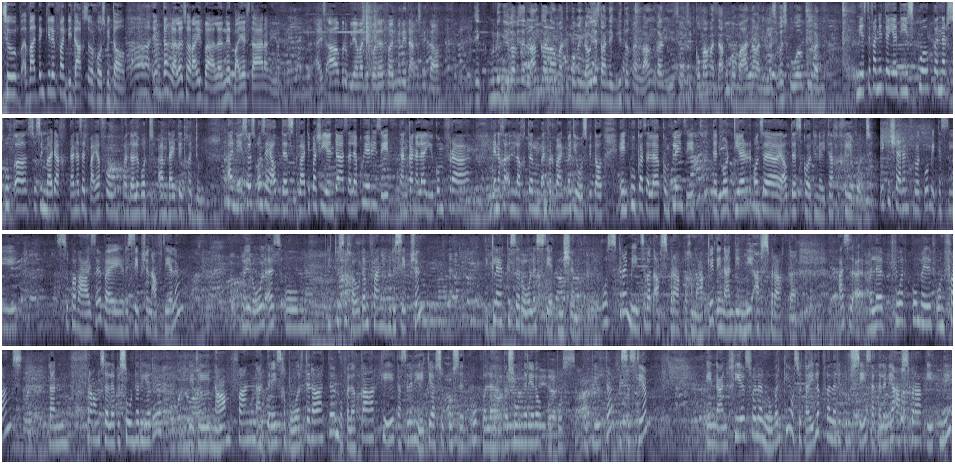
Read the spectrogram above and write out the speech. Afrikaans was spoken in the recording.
So wat dink julle van die dagsorghospitaal? Ah, ek dink hulle sou ry by hulle net baie stadig hier. Hy's al probleem wat ek kon vind met die daghospitaal. Ek moet nog hier afsit lank al, maar toe kom ek nou eers dan ek weet dit gaan lank gaan hier so. So kom maar vandag op 'n maandag en ek lus vir skool toe gaan meeste van die tye die skoolkinders ook uh, soos die middag dan is dit baie vol want hulle word um, daai tyd gedoen. En hier soos ons helpdesk wat die pasiënte as hulle queries het, dan kan hulle hier kom vra enige inligting in verband met die hospitaal en ook as hulle complaints het, dit word deur ons helpdesk koördineerder gegee word. Ek is Sharon Grootboom, ek is die supervisor by reception afdeling. My rol is om die toesighouding van reception Die klerke se rol is die admission. Ons kry mense wat afsprake gemaak het en dan die nie afsprake. As uh, hulle voorkom by ontvangs, dan vra ons hulle besonderhede, weet die naam van adres, geboortedatum of hulle kaartjie het, as hulle nie het, ja, soek ons dit op hulle besonderhede op op ons komputer, die stelsel en dan gee ons vir hulle 'n nommertjie. Ons verduidelik vir hulle die proses dat hulle nie 'n afspraak het nie.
